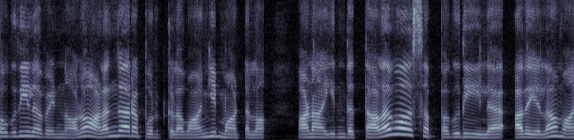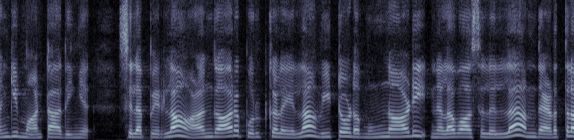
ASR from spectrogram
பகுதியில் வேணாலும் அலங்கார பொருட்களை வாங்கி மாட்டலாம். ஆனால் இந்த தலைவாச பகுதியில் அதையெல்லாம் வாங்கி மாட்டாதீங்க. சில பேர்லாம் அலங்கார பொருட்களை எல்லாம் வீட்டோட முன்னாடி நிலவாசலில் அந்த இடத்துல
